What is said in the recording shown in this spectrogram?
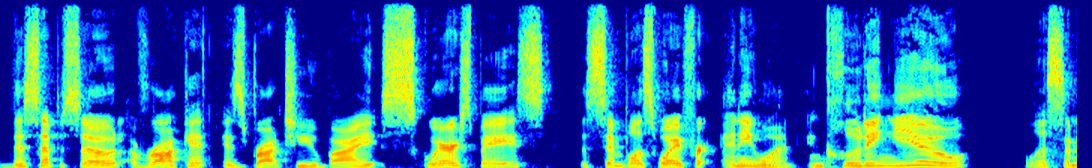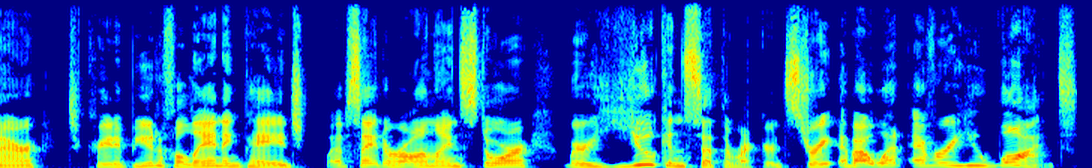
This episode of Rocket is brought to you by Squarespace, the simplest way for anyone, including you, listener, to create a beautiful landing page, website, or online store where you can set the record straight about whatever you want.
